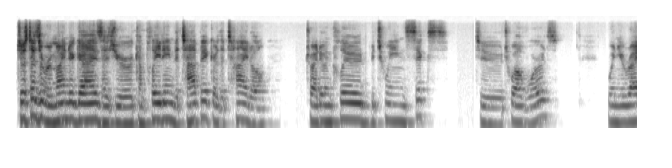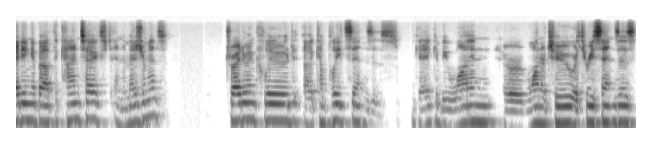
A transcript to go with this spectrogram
Just as a reminder, guys, as you're completing the topic or the title, try to include between six to 12 words. When you're writing about the context and the measurements, try to include uh, complete sentences. Okay, it could be one or one or two or three sentences,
